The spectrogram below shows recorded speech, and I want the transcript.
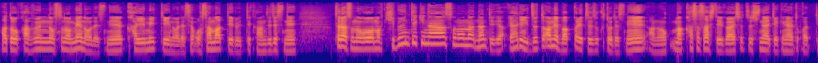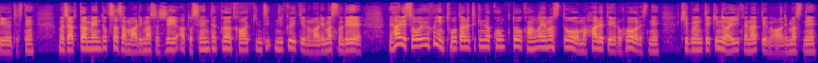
あと花粉のその目のですねかゆみっていうのはですね収まっているって感じですね。ただその、まあ、気分的なそのななんていうやはりずっと雨ばっかり続くとですねあの、まあ、傘さして外出しないといけないとかっていうですね、まあ、若干面倒くささもありますしあと洗濯が乾きにくいというのもありますのでやはりそういうふうにトータル的なことを考えますと、まあ、晴れている方がですね気分的にはいいかなっていうのがありますね。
